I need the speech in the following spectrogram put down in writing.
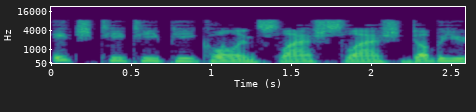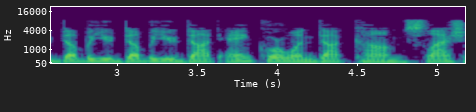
http colon slash slash www.angkorone.com slash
